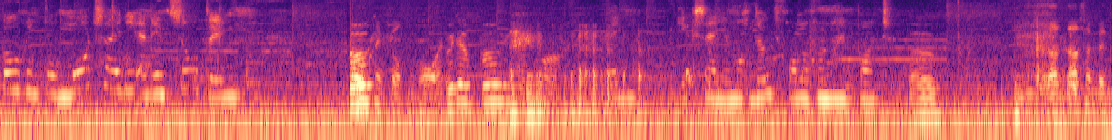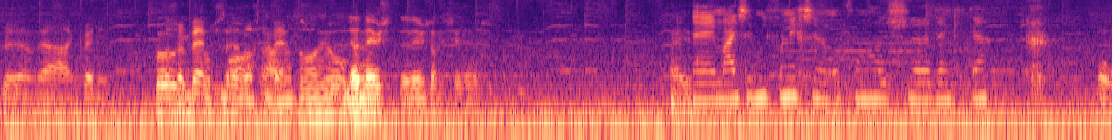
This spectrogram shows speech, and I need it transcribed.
poging tot moord, zei hij, en insulting. Poging tot moord. Hoe doe poging tot moord? Ik zei, je mag doodvallen van mijn part. Oh, Dat, dat is een beetje, ja, ik weet niet. Dat is een poging webs, dat is een Nou, dat webs. is wel heel... Dat neem je, dat neem je toch niet serieus. Nee. Nee, maar hij zit niet voor niks in een opvanghuis, eh, denk ik, hè? Oh,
